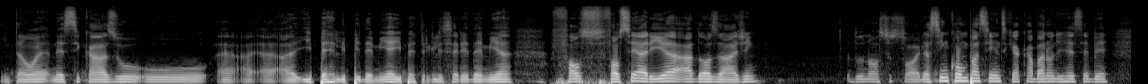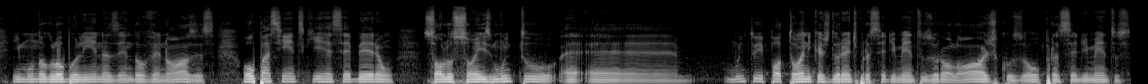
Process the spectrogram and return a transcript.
Então, é, nesse caso, o, a, a, a, hiperlipidemia, a hipertrigliceridemia fals, falsearia a dosagem do nosso sódio. Assim como pacientes que acabaram de receber imunoglobulinas endovenosas ou pacientes que receberam soluções muito, é, é, muito hipotônicas durante procedimentos urológicos ou procedimentos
